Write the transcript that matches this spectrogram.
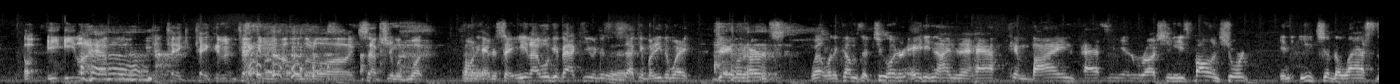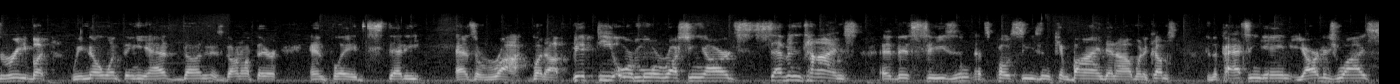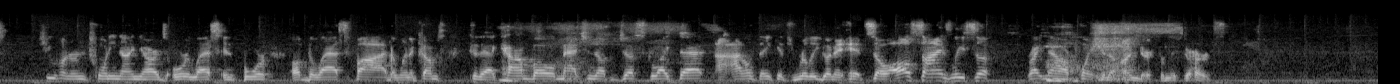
E- Eli Apple take, taking taking a little uh, exception with what Tony had to say. Eli, we'll get back to you in just a second, but either way, Jalen Hurts. Well, when it comes to 289 and a half combined passing and rushing, he's fallen short in each of the last three. But we know one thing he has done has gone out there and played steady as a rock. But uh, 50 or more rushing yards seven times uh, this season. That's postseason combined. And uh, when it comes to the passing game, yardage wise, 229 yards or less in four of the last five. And when it comes to that combo matching up just like that, I I don't think it's really going to hit. So all signs, Lisa, right now are pointing to the under for Mr. Hurts.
